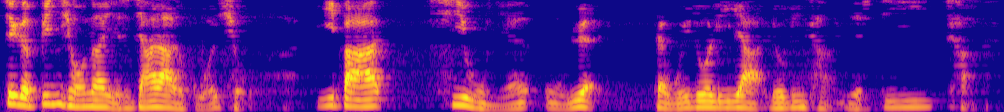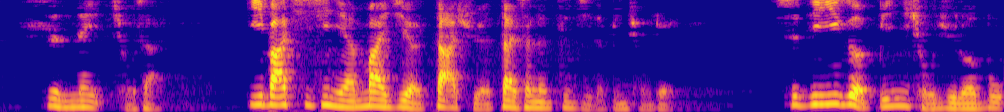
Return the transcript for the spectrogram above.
这个冰球呢也是加拿大的国球。一八七五年五月，在维多利亚溜冰场也是第一场室内球赛。一八七七年，麦吉尔大学诞生了自己的冰球队，是第一个冰球俱乐部。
